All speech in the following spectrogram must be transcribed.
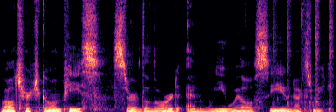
Well, church, go in peace, serve the Lord, and we will see you next week.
